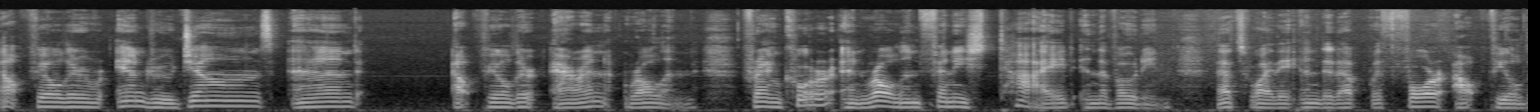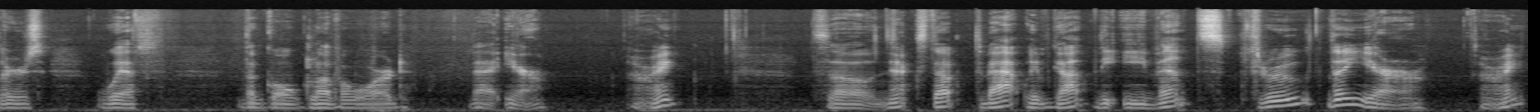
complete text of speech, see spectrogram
Outfielder, Andruw Jones. And outfielder, Aaron Rowand. Francoeur and Rowland finished tied in the voting. That's why they ended up with four outfielders with the Gold Glove Award that year. All right. So next up to bat, we've got the events through the year. All right.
